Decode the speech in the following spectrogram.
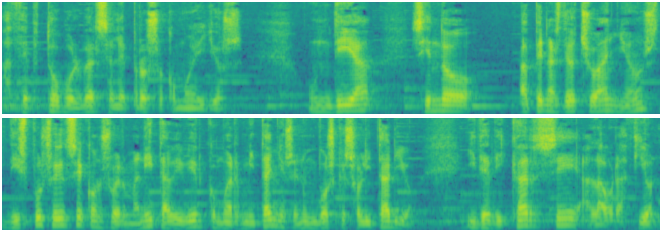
aceptó volverse leproso como ellos. Un día, siendo apenas de ocho años, dispuso irse con su hermanita a vivir como ermitaños en un bosque solitario y dedicarse a la oración.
